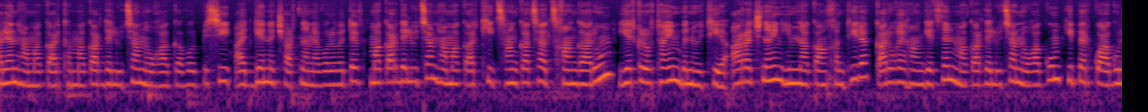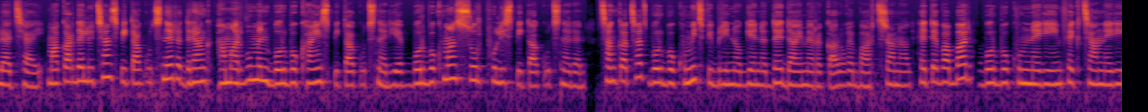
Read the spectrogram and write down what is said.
արյան համակարգը, մակարդելության օղակը, որpիսի այդ գենը չարտնանա, որովհետև մակարդելության համակարգի ցանկացած խանգարում երկրորդային բնույթի է։ Առաջնային հիմնական խնդիրը կարող է հանգեցնել մակարդելության օղակում հիպերկոագուլյացիայի։ Մակարդելության սպիտակուցները դրանք համարվում են բորբոքային սպիտակուցներ եւ բորբոքման սուր փուլի սպիտակուցներ են։ Ցանկացած բորբոքումից ֆիբրինոգենը D դայմերը կարող է բարձրանալ։ Հետևաբար բորբոքումների, ինֆեկցիաների,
